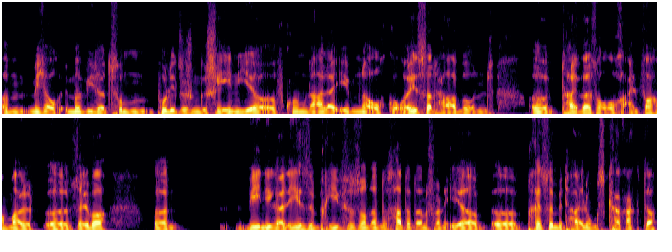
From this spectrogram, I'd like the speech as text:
ähm, mich auch immer wieder zum politischen Geschehen hier auf kommunaler Ebene auch geäußert habe und äh, teilweise auch einfach mal äh, selber äh, weniger Lesebriefe, sondern das hatte dann schon eher Pressemitteilungscharakter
